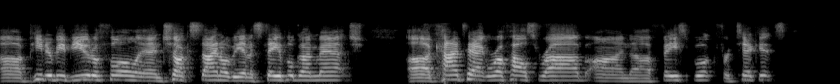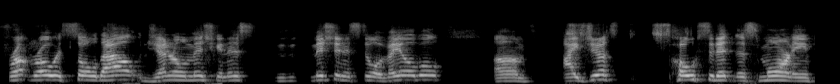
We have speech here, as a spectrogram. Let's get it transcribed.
Uh, Peter Be Beautiful and Chuck Stein will be in a staple gun match. Uh, contact Roughhouse Rob on uh, Facebook for tickets. Front row is sold out. General Michigan is mission is still available. Um, I just posted it this morning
